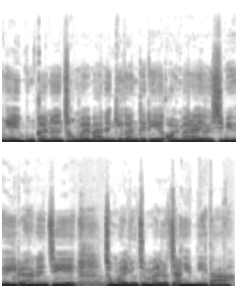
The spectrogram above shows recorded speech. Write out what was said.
장애인 분과는 정말 많은 기관들이 얼마나 열심히 회의를 하는지 정말 요즘 말로 짱입니다.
